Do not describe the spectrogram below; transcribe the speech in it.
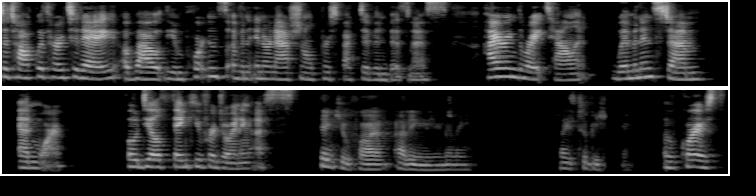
to talk with her today about the importance of an international perspective in business, hiring the right talent, women in STEM, and more. Odile, thank you for joining us. Thank you for having me, Emily. Nice to be here. Of course.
